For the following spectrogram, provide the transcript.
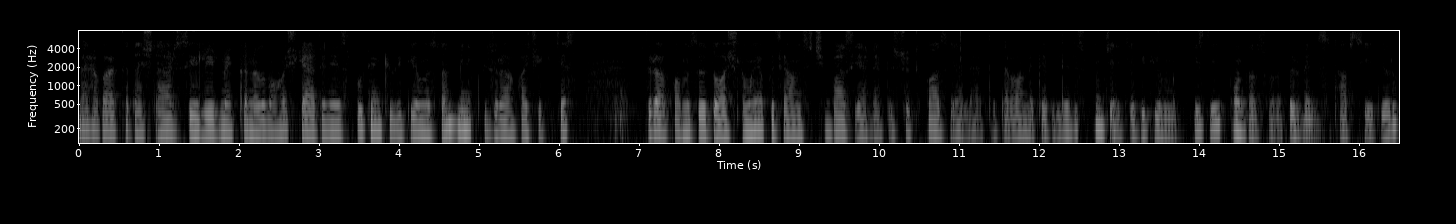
Merhaba arkadaşlar, Sihirli İlmek kanalıma hoş geldiniz. Bugünkü videomuzda minik bir zürafa çekeceğiz. Zürafamızı doğaçlama yapacağımız için bazı yerlerde söküp bazı yerlerde devam edebiliriz. Öncelikle videomu izleyip ondan sonra örmenizi tavsiye ediyorum.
